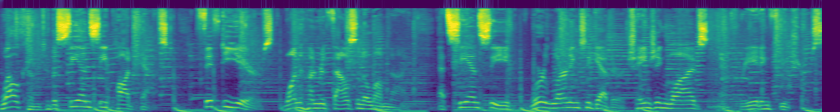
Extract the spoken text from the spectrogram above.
welcome to the CNC Podcast 50 years, 100,000 alumni. At CNC, we're learning together, changing lives, and creating futures.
